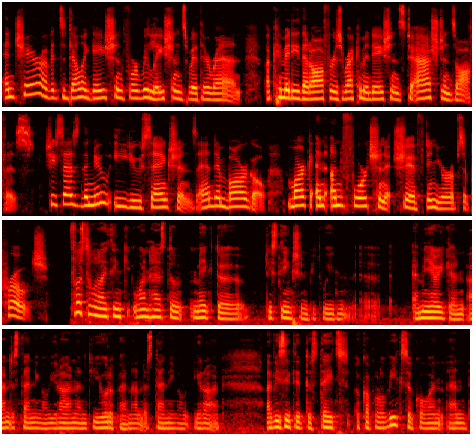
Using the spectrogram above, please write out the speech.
and chair of its delegation for relations with Iran, a committee that offers recommendations to Ashton's office. She says the new EU sanctions and embargo mark an unfortunate shift in Europe's approach. First of all, I think one has to make the distinction between uh, American understanding of Iran and European understanding of Iran. I visited the States a couple of weeks ago and, and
